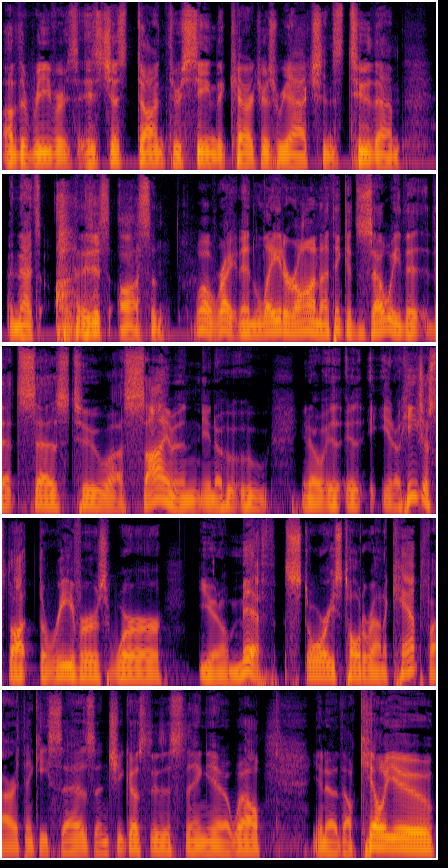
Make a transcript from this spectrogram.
of the Reavers is just done through seeing the characters' reactions to them, and that's it's just awesome. Well, right, and later on, I think it's Zoe that that says to uh, Simon, you know, who who you know, i i you know, he just thought the Reavers were you know myth stories told around a campfire. I think he says, and she goes through this thing, you know, well, you know, they'll kill you,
